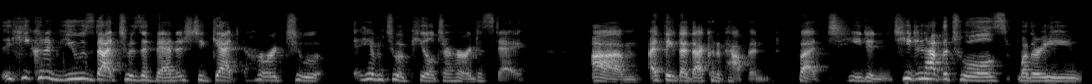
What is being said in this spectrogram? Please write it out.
he could have used that to his advantage to get her to him to appeal to her to stay. Um i think that that could have happened but he didn't he didn't have the tools whether he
